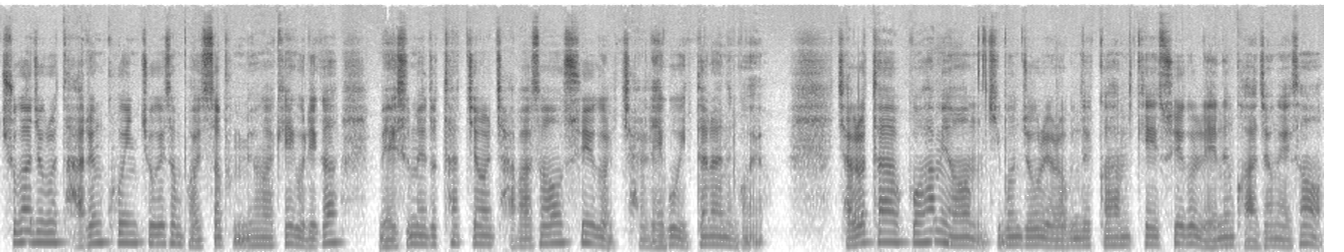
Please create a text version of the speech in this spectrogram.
추가적으로 다른 코인 쪽에선 벌써 분명하게 우리가 매수 매도 타점을 잡아서 수익을 잘 내고 있다라는 거예요. 자, 그렇다고 하면 기본적으로 여러분들과 함께 수익을 내는 과정에서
